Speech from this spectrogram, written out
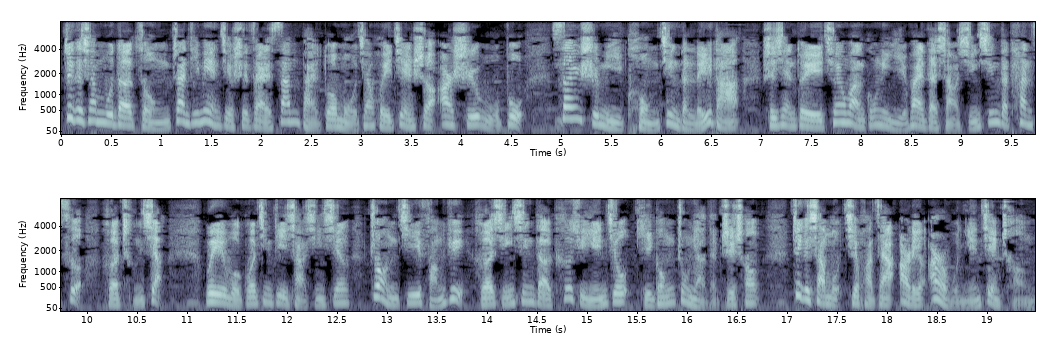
这个项目的总占地面积是在三百多亩，将会建设二十五部三十米孔径的雷达，实现对千万公里以外的小行星的探测和成像，为我国近地小行星撞击防御和行星的科学研究提供重要的支撑。这个项目计划在二零二五年建成。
